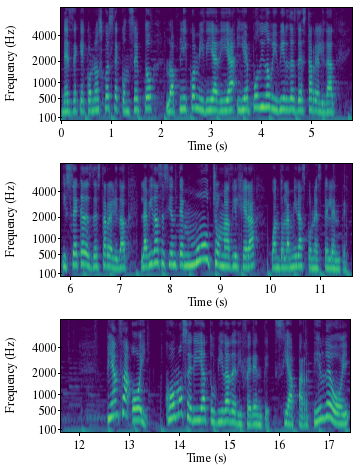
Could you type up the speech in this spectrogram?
desde que conozco este concepto, lo aplico a mi día a día y he podido vivir desde esta realidad. Y sé que desde esta realidad la vida se siente mucho más ligera cuando la miras con este lente. Piensa hoy, ¿cómo sería tu vida de diferente si a partir de hoy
